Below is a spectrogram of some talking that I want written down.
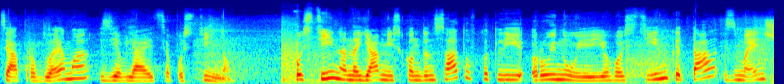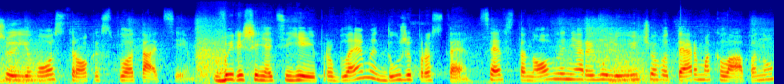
ця проблема з'являється постійно. Постійна наявність конденсату в котлі руйнує його стінки та зменшує його строк експлуатації. Вирішення цієї проблеми дуже просте: це встановлення регулюючого термоклапану,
